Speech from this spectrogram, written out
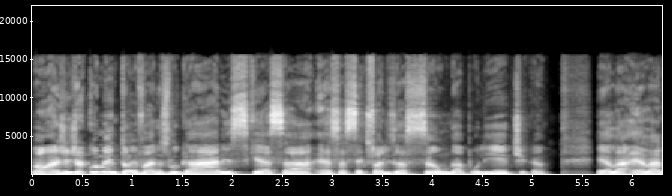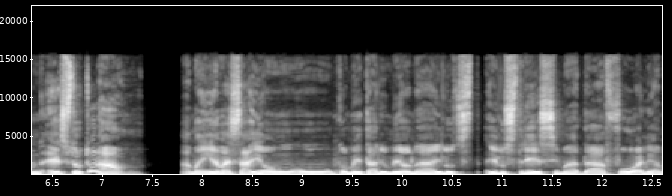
Bom, a gente já comentou em vários lugares que essa, essa sexualização da política ela, ela é estrutural. Amanhã vai sair um, um, comentário meu na Ilustríssima da Folha,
